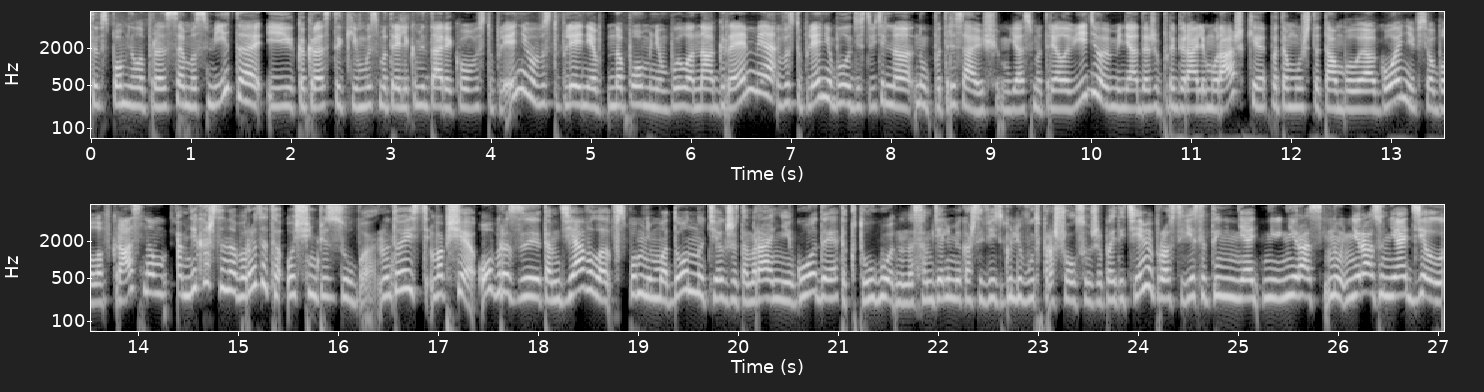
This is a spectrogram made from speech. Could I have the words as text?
ты вспомнила про Сэма Смита, и как раз-таки мы смотрели комментарии к его выступлению. Выступление, напомню, было на Грэмми. Выступление было действительно, ну, потрясающим. Я смотрела видео, меня даже пробирали мурашки, потому что там был и огонь, и все было в красном. А мне кажется, наоборот, это очень беззубо. Ну, то есть, вообще, образы там дьявола, вспомним Мадонну, тех же там ранние годы, да кто угодно. На самом деле, мне кажется, весь Голливуд прошелся уже по этой теме. Просто если ты ни, ни, ни раз, ну, ни разу не одел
